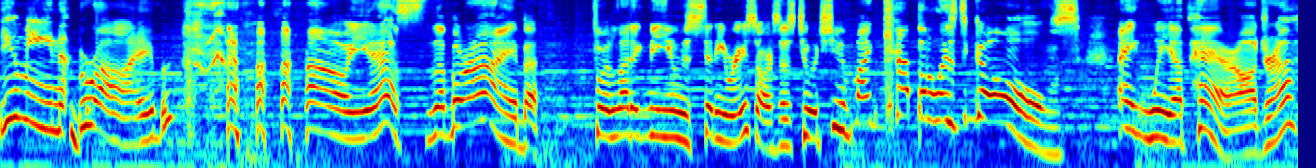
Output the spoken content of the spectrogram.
You mean bribe? oh, yes, the bribe for letting me use city resources to achieve my capitalist goals. Ain't we a pair, Audra?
